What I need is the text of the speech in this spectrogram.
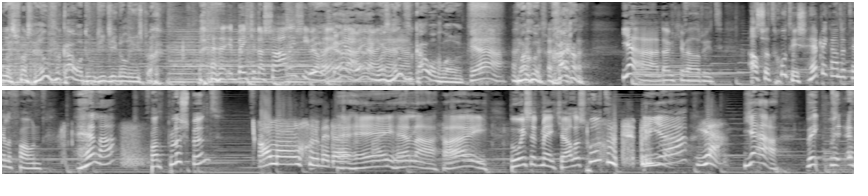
U was vast heel verkouden toen ik die jingle insprak. Een beetje nasaal is hij wel, hè? Ja, ik was heel verkouden geloof ik. Ja. Maar goed, ga je gang. Ja, dankjewel Ruud. Als het goed is, heb ik aan de telefoon Hella van Pluspunt. Hallo, goedemiddag. Eh, hey, Hella. Hi. Hoe is het met je? Alles goed? Goed, prima. Ja? Ja. Ja. We, we- eh,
